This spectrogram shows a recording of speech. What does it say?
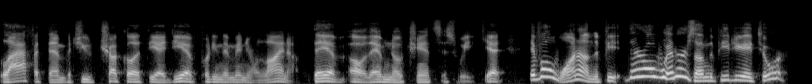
laugh at them, but you chuckle at the idea of putting them in your lineup. They have oh they have no chance this week. Yet they've all won on the P, they're all winners on the PGA Tour,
